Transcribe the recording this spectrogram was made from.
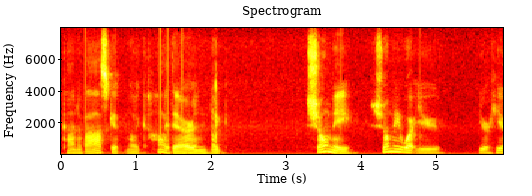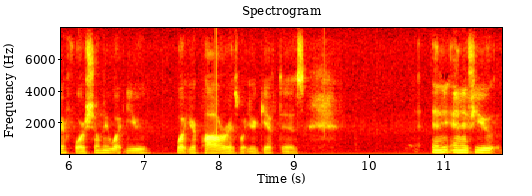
kind of ask it like, "Hi there," and like, show me, show me what you you're here for. Show me what you what your power is, what your gift is. And and if you,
